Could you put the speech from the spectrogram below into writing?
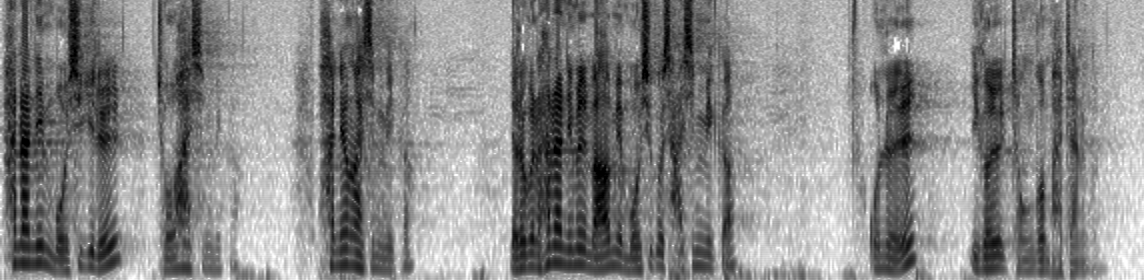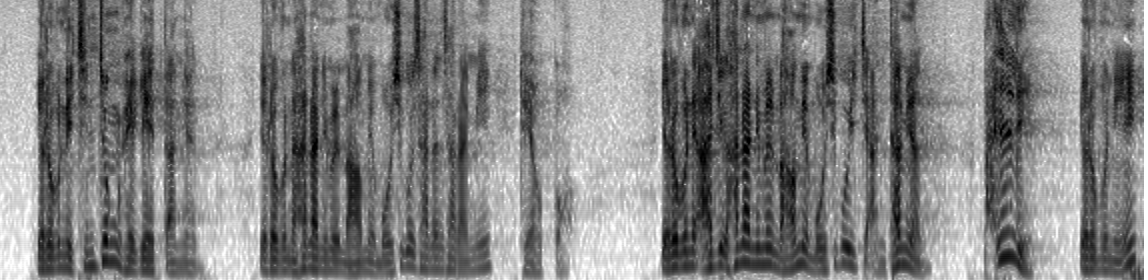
하나님 모시기를 좋아하십니까? 환영하십니까? 여러분 하나님을 마음에 모시고 사십니까? 오늘 이걸 점검하자는 겁니다. 여러분이 진정 회개했다면 여러분은 하나님을 마음에 모시고 사는 사람이 되었고 여러분이 아직 하나님을 마음에 모시고 있지 않다면 빨리 여러분이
